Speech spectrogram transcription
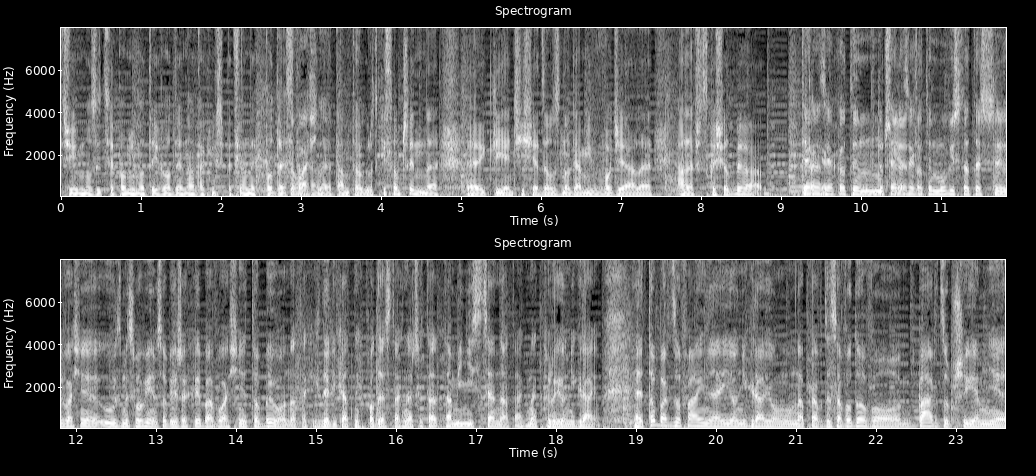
ci muzycy pomimo tej wody na takich specjalnych podestach, no ale tam te ogródki są czynne. E, klienci siedzą z nogami w wodzie, ale, ale wszystko się odbywa. Teraz, tak jak, jak, o tym, teraz jak to... o tym mówisz, to też y, właśnie uzmysłowiłem sobie, że chyba właśnie to było na takich delikatnych podestach, znaczy ta, ta mini scena, tak, na której oni grają. E, to bardzo fajne i oni grają naprawdę zawodowo, bardzo przyjemnie.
